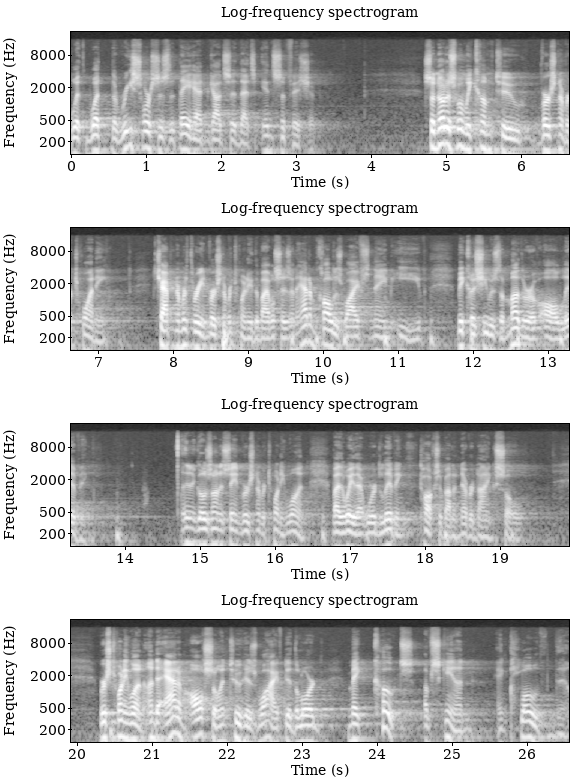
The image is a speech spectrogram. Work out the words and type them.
with what the resources that they had, and God said that's insufficient. So notice when we come to verse number 20, chapter number 3 and verse number 20, the Bible says, And Adam called his wife's name Eve because she was the mother of all living. And then it goes on to say in verse number 21, by the way, that word living talks about a never dying soul. Verse 21 Unto Adam also and to his wife did the Lord make coats of skin and clothed them.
